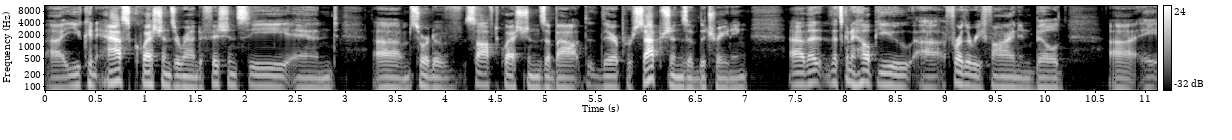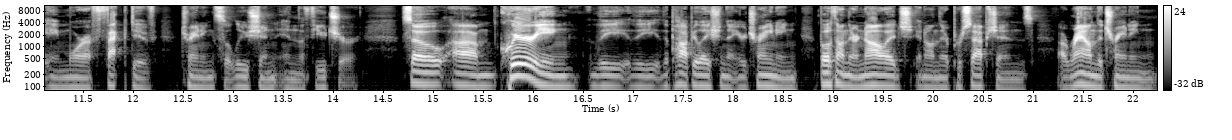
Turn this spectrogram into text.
Uh, you can ask questions around efficiency and um, sort of soft questions about their perceptions of the training. Uh, that, that's going to help you uh, further refine and build uh, a, a, more effective training solution in the future. So, um, querying the, the, the population that you're training, both on their knowledge and on their perceptions around the training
